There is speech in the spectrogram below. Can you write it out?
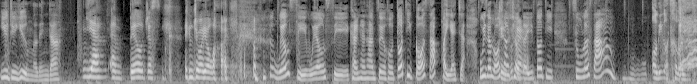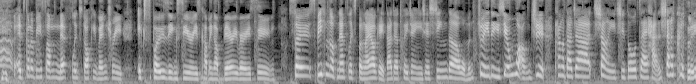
you do you, Melinda. Yeah, and Bill, just enjoy your life. We'll see, we'll see，看看他最后到底搞啥白日节。我一直老想晓得伊到底做了啥屋里个臭事体。 it's gonna be some Netflix documentary exposing series coming up very, very soon. So speaking of Netflix，本来要给大家推荐一些新的我们追的一些网剧，看到大家上一期都在喊《山河令》，《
